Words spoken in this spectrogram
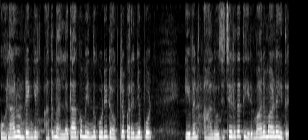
ഒരാളുണ്ടെങ്കിൽ അത് നല്ലതാകും എന്ന് കൂടി ഡോക്ടർ പറഞ്ഞപ്പോൾ ഇവൻ ആലോചിച്ചെടുത്ത തീരുമാനമാണ് ഇത്.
